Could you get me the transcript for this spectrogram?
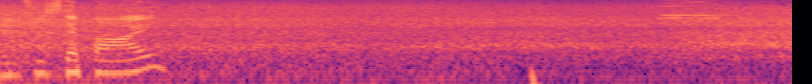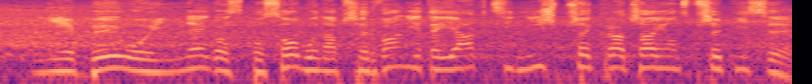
Memphis Depay. Nie było innego sposobu na przerwanie tej akcji niż przekraczając przepisy.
